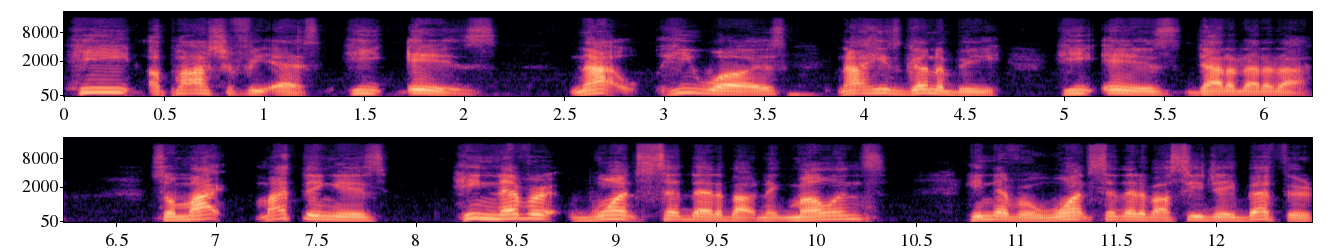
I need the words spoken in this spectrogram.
he apostrophe s he is not he was not he's gonna be he is da da da da da. So my my thing is he never once said that about Nick Mullens. He never once said that about CJ Beathard,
